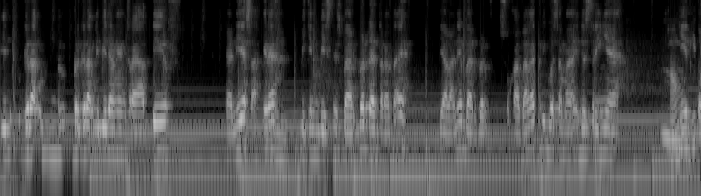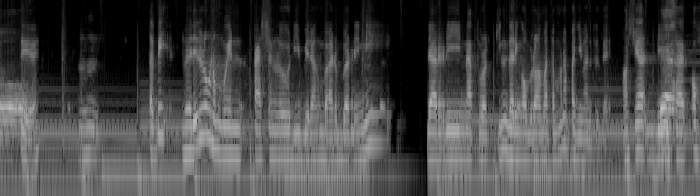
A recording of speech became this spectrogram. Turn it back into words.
gerak bergerak di bidang yang kreatif. Dan yes akhirnya hmm. bikin bisnis barber dan ternyata eh jalannya barber suka banget nih gue sama industrinya oh, gitu. gitu ya? hmm. tapi jadi lu nemuin passion lu di bidang barber ini dari networking dari ngobrol sama temen apa gimana tuh teh maksudnya di yeah. decide oh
